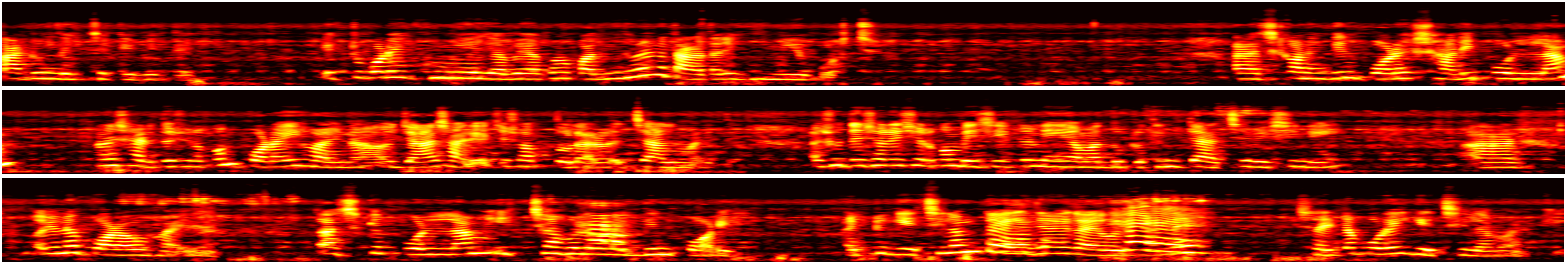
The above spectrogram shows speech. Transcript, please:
কার্টুন দেখছে টিভিতে। একটু পরেই ঘুমিয়ে যাবে, এখন কদিন ধরে না তাড়াতাড়ি ঘুমিয়ে পড়ছে। আর আজকে অনেকদিন পরে শাড়ি পরলাম মানে শাড়ি তো সেরকম পরাই হয় না যা শাড়ি আছে সব তোলা রয়েছে আলমারিতে। আর সুতির শাড়ি সেরকম বেশি একটা নেই, আমার দুটো তিনটে আছে বেশি নেই, আর ওই জন্য পরাও হয় না। তো আজকে পরলাম, ইচ্ছা হলো অনেকদিন পরে। একটু গেছিলাম তো এই জায়গায় ওইখানে, শাড়িটা পরেই গেছিলাম আর কি।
